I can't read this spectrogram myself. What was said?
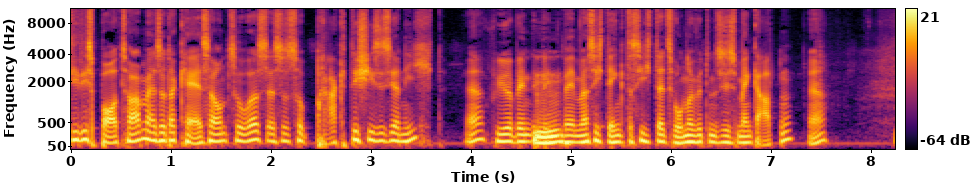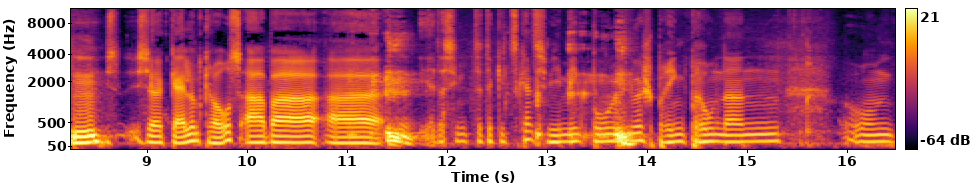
die das gebaut haben, also der Kaiser und sowas, also so praktisch ist es ja nicht. Ja, für wenn, Mhm. wenn, wenn man sich denkt, dass ich da jetzt wohnen würde und das ist mein Garten, ja. Mhm. Ist, ist ja geil und groß, aber äh, ja, da, sind, da gibt es kein Swimmingpool, nur Springbrunnen und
